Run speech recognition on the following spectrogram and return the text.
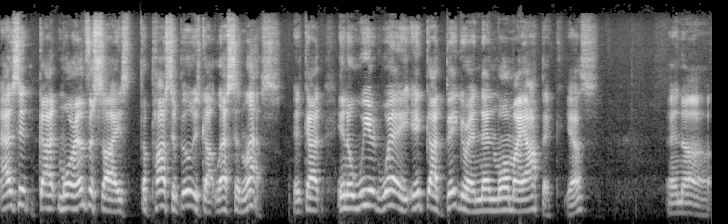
as it got more emphasized, the possibilities got less and less. It got, in a weird way, it got bigger and then more myopic, yes? And uh,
